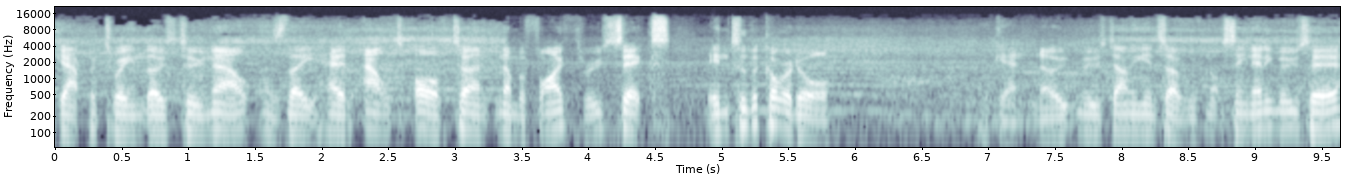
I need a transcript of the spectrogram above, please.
gap between those two now as they head out of turn number five through six into the corridor. Again, no moves down the inside. We've not seen any moves here,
